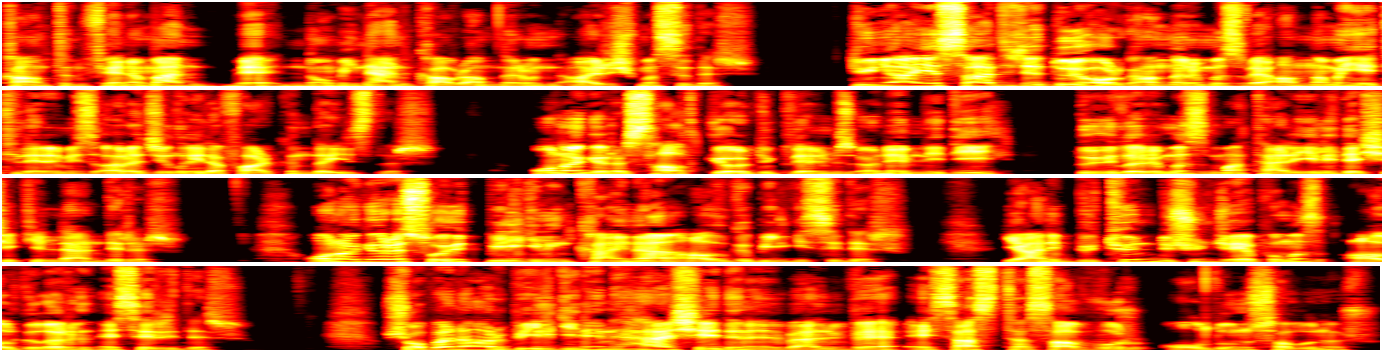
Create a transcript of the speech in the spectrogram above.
Kant'ın fenomen ve nominen kavramlarının ayrışmasıdır. Dünyayı sadece duyu organlarımız ve anlama yetilerimiz aracılığıyla farkındayızdır. Ona göre salt gördüklerimiz önemli değil, duyularımız materyali de şekillendirir. Ona göre soyut bilginin kaynağı algı bilgisidir. Yani bütün düşünce yapımız algıların eseridir. Schopenhauer bilginin her şeyden evvel ve esas tasavvur olduğunu savunur.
